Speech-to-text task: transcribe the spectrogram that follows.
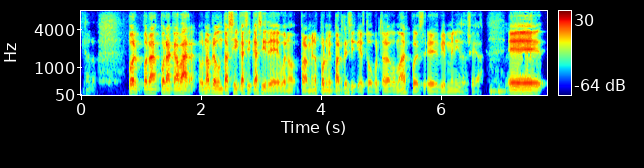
Claro. Por, por, acabar, una pregunta así, casi casi de, bueno, al menos por mi parte, si quieres tú aportar algo más, pues eh, bienvenido sea. Eh,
